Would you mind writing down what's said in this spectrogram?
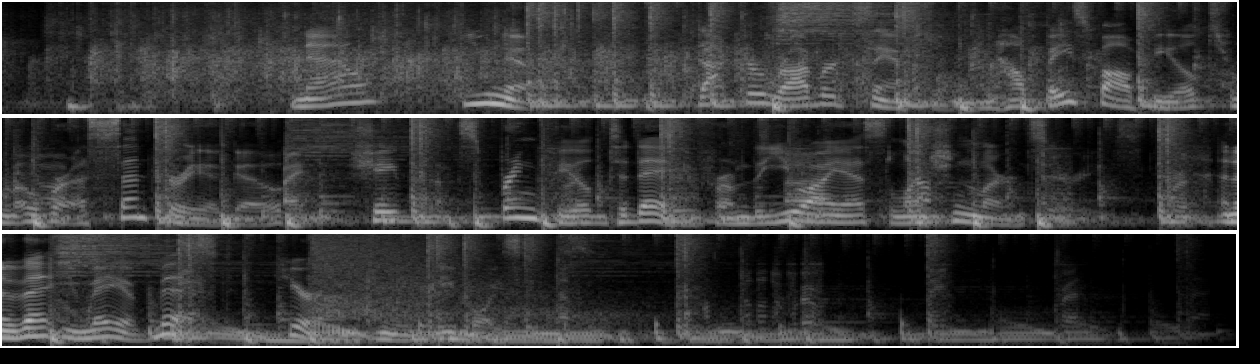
Now, you know. Dr. Robert Sampson and how baseball fields from over a century ago shaped Springfield today from the UIS Lunch and Learn series, an event you may have missed here on Community Voices.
